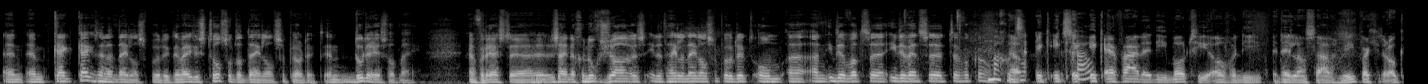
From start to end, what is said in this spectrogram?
En, en kijk, kijk eens naar het Nederlandse product. En wees dus trots op dat Nederlandse product. En doe er eens wat mee. En voor de rest uh, zijn er genoeg genres in het hele Nederlandse product... om uh, aan ieder, wat, uh, ieder wens te voorkomen. Maar goed, nou, ik, ik, ik, ik ervaarde die motie over die Nederlandstalige muziek... wat je er ook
